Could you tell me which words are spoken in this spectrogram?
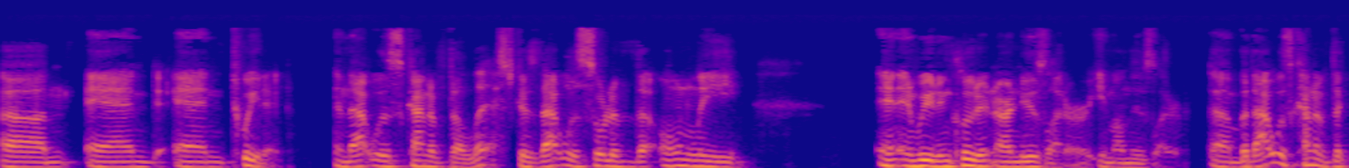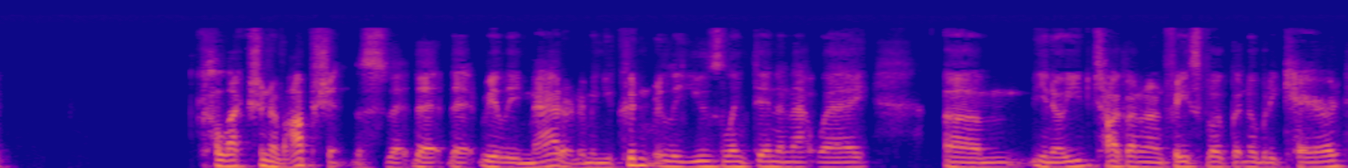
um, and and tweet it, and that was kind of the list because that was sort of the only, and, and we'd include it in our newsletter, or email newsletter. Um, but that was kind of the collection of options that, that that really mattered. I mean, you couldn't really use LinkedIn in that way. Um, you know, you talk about it on Facebook, but nobody cared.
